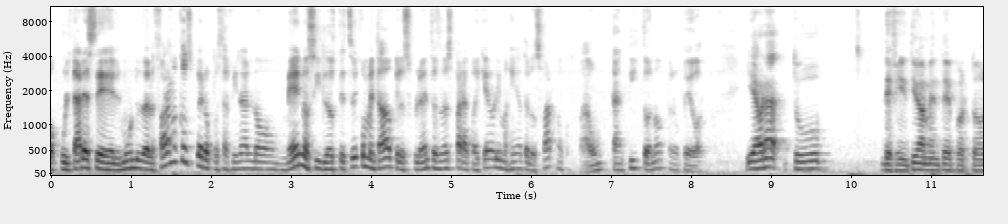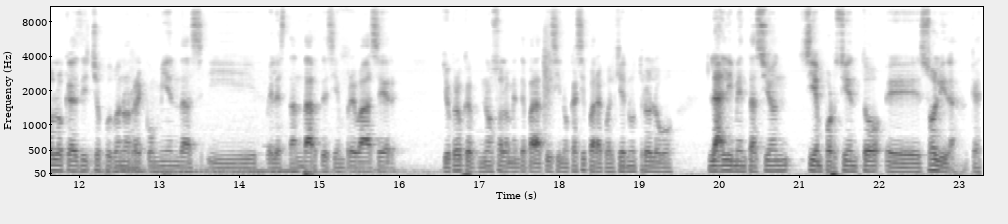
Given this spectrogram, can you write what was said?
ocultar ese el mundo de los fármacos, pero pues al final no menos. Y lo, te estoy comentando que los suplementos no es para cualquier hora, imagínate los fármacos, a un tantito, ¿no? Pero peor. Y ahora tú, definitivamente por todo lo que has dicho, pues bueno, recomiendas y el estandarte siempre va a ser, yo creo que no solamente para ti, sino casi para cualquier nutriólogo, la alimentación 100% eh, sólida, que,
